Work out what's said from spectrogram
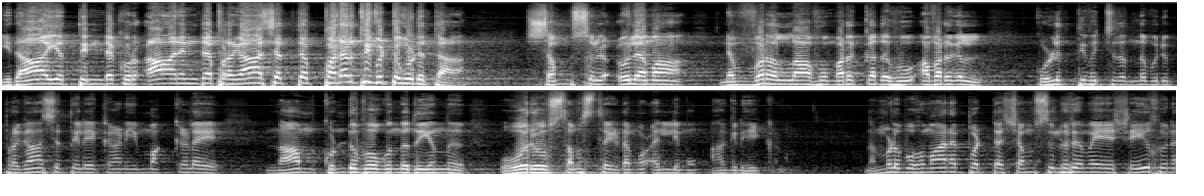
ഇതായത്തിന്റെ ഖുർആാനിന്റെ പ്രകാശത്തെ പടർത്തി വിട്ടുകൊടുത്ത ഷംസുൽ ഉലമ നവ്വറല്ലാഹു മർക്കദഹു അവർകൾ കൊളുത്തി വെച്ച് തന്ന ഒരു പ്രകാശത്തിലേക്കാണ് ഈ മക്കളെ നാം കൊണ്ടുപോകുന്നത് എന്ന് ഓരോ സംസ്ഥയുടെ മുഅല്ലിമും ആഗ്രഹിക്കണം. നമ്മൾ ബഹുമാനപ്പെട്ട ഷംസുലുലമയെ ഷെയ്ഖുന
